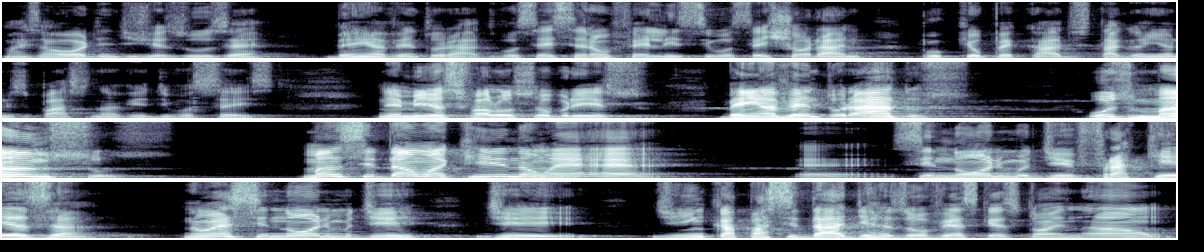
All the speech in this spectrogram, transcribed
Mas a ordem de Jesus é: bem-aventurados, vocês serão felizes se vocês chorarem, porque o pecado está ganhando espaço na vida de vocês. Neemias falou sobre isso. Bem-aventurados os mansos, Mansidão aqui não é, é sinônimo de fraqueza, não é sinônimo de, de, de incapacidade de resolver as questões, não.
